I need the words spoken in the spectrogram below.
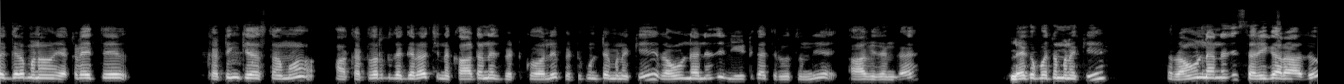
దగ్గర మనం ఎక్కడైతే కటింగ్ చేస్తామో ఆ కట్ వర్క్ దగ్గర చిన్న కాట్ అనేది పెట్టుకోవాలి. పెట్టుకుంటే మనకి రౌండ్ అనేది నీట్గా తిరుగుతుంది ఆ విధంగా. లేకపోతే మనకి రౌండ్ అనేది సరిగా రాదు.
